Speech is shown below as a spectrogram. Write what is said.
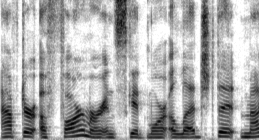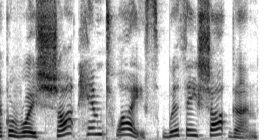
after a farmer in Skidmore alleged that McElroy shot him twice with a shotgun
